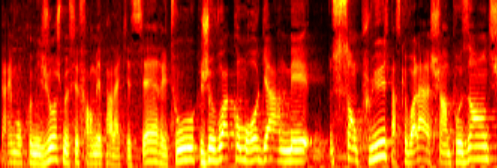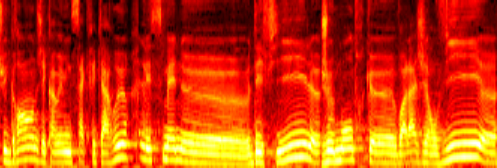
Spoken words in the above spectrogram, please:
J'arrive mon premier jour, je me fais former par la caissière et tout. Je vois qu'on me regarde, mais sans plus, parce que voilà, je suis imposante, je suis grande, j'ai quand même une sacrée carrure. Les semaines euh, défilent, je montre que voilà, j'ai envie, euh,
